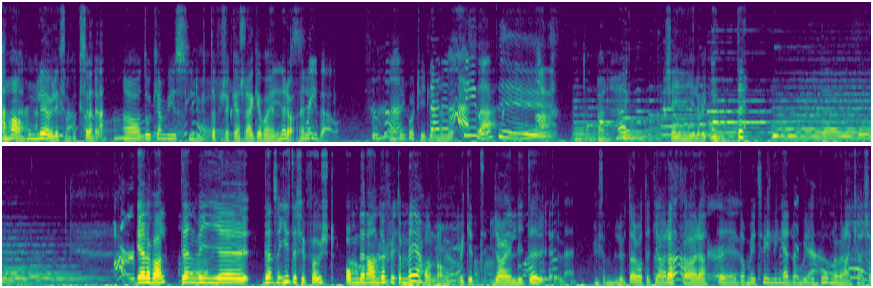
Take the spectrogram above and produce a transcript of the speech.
Jaha, hon blev liksom vuxen nu. Ja, då kan vi ju sluta försöka ragga på henne då, eller? Ja, det går tydligen ändå. Ja, den här tjejen gillar vi inte. I alla fall, den, vi, eh, den som gifter sig först, om den andra flyttar med honom, vilket jag är lite eh, liksom, lutar åt att göra för att eh, de är tvillingar, de vill ju bo med varandra kanske.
